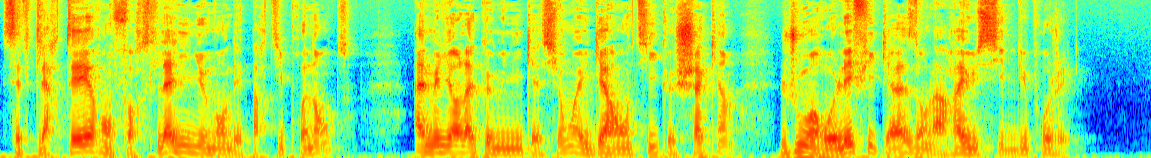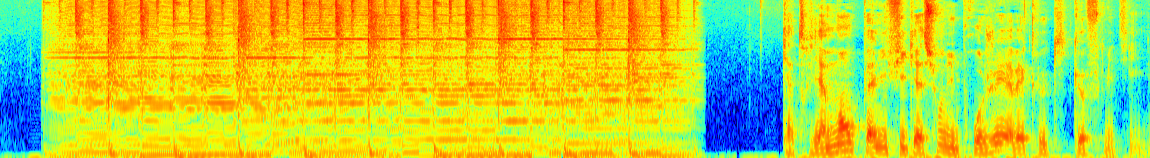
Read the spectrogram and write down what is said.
Cette clarté renforce l'alignement des parties prenantes, améliore la communication et garantit que chacun joue un rôle efficace dans la réussite du projet. Quatrièmement, planification du projet avec le kick-off meeting.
